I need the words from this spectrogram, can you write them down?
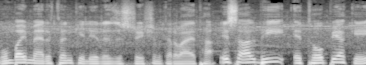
मुंबई मैराथन के लिए रजिस्ट्रेशन करवाया था। इस साल भी इथोपिया के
